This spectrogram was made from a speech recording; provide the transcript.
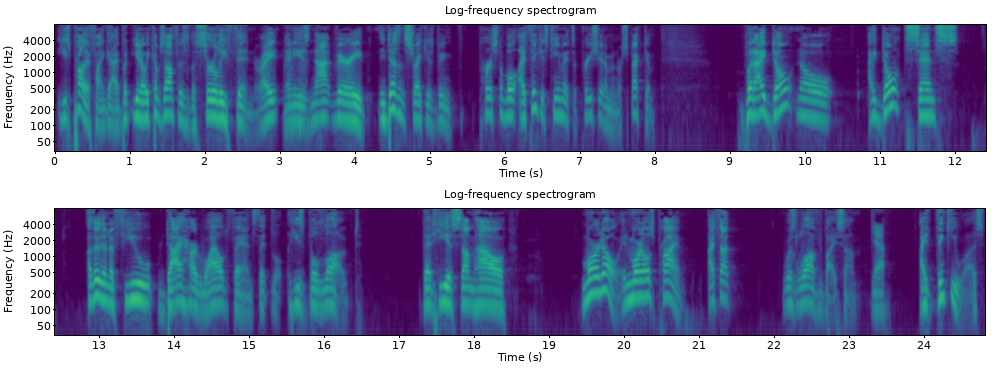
he's probably a fine guy, but you know, he comes off as the surly Finn, right? And he's mm-hmm. not very he doesn't strike you as being personable. I think his teammates appreciate him and respect him. But I don't know I don't sense other than a few diehard wild fans that he's beloved. That he is somehow Morneau in Morneau's prime. I thought was loved by some. Yeah. I think he was.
